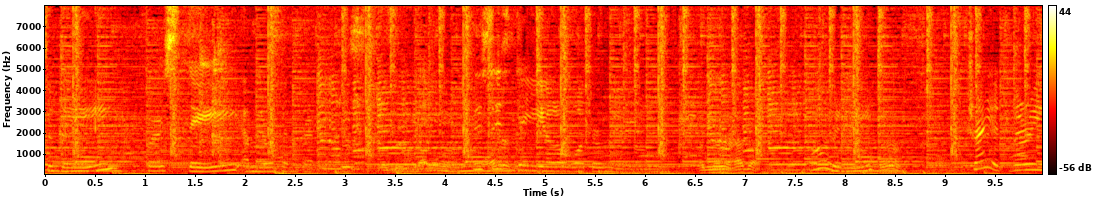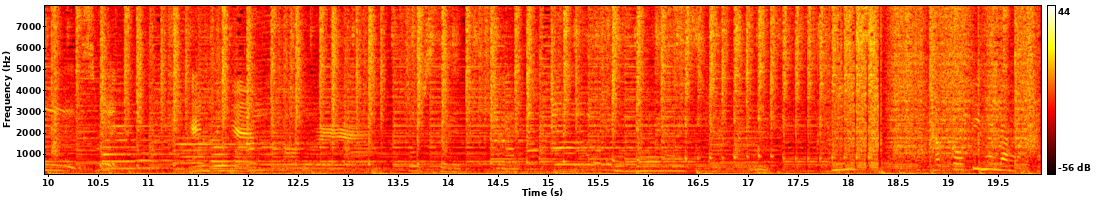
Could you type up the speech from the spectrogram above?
today, first day, American breakfast. This is the yellow watermelon. I've never had that. Oh, really? Yeah. Try it. Very sweet. And we have our toasted bread. Please, mag-coffee na lang ako.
